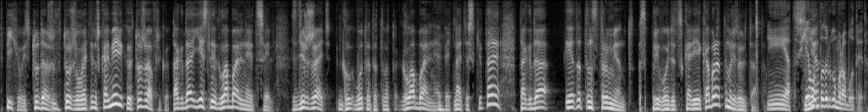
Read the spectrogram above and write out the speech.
впихивать, туда же, в ту же Латинскую Америку и в ту же Африку. Тогда, если глобальная цель сдержать вот этот вот глобальный опять натиск Китая, тогда этот инструмент приводит скорее к обратным результатам? Нет, схема Нет? по-другому работает.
